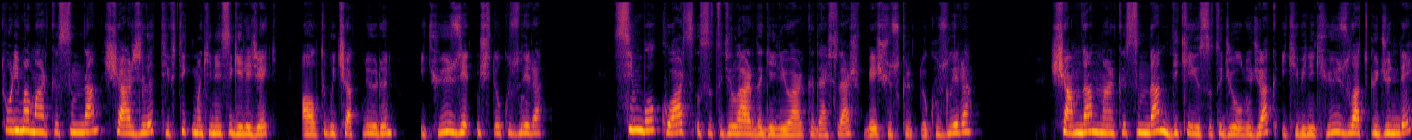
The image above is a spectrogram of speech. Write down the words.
Torima markasından şarjlı tiftik makinesi gelecek. 6 bıçaklı ürün 279 lira. Simbo kuartz ısıtıcılar da geliyor arkadaşlar. 549 lira. Şam'dan markasından dikey ısıtıcı olacak. 2200 watt gücünde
